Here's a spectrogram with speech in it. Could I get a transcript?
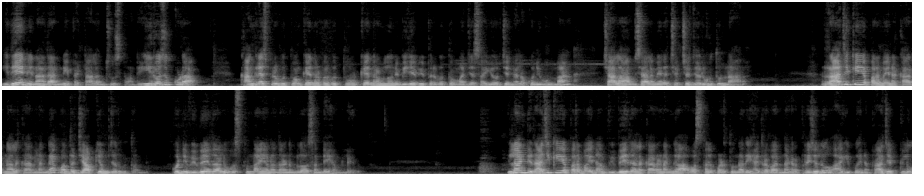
ఇదే నినాదాన్ని పెట్టాలని చూస్తోంది. ఈ కూడా కాంగ్రెస్ ప్రభుత్వం కేంద్ర ప్రభుత్వం కేంద్రంలోని బీజేపీ ప్రభుత్వం మధ్య సయోధ్య నెలకొని ఉన్నా చాలా అంశాల మీద చర్చ జరుగుతున్నా రాజకీయపరమైన కారణాల కారణంగా కొంత జాప్యం జరుగుతోంది. కొన్ని విభేదాలు వస్తున్నాయనడంలో సందేహం లేదు. ఇలాంటి రాజకీయపరమైన విభేదాల కారణంగా అవస్థలు పడుతున్నది హైదరాబాద్ నగర ప్రజలు ఆగిపోయిన ప్రాజెక్టులు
